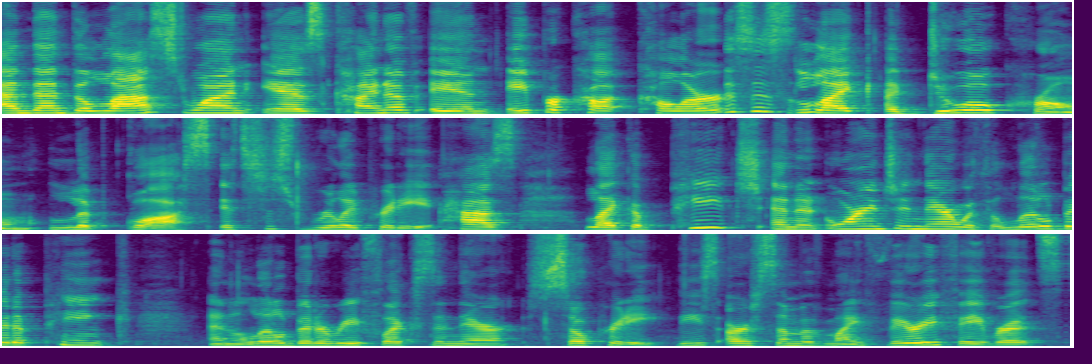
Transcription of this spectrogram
And then the last one is kind of an apricot color. This is like a duochrome lip gloss. It's just really pretty. It has like a peach and an orange in there with a little bit of pink and a little bit of reflex in there. So pretty. These are some of my very favorites.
